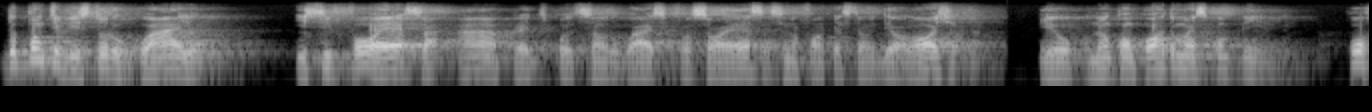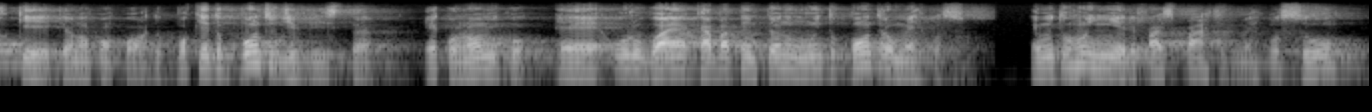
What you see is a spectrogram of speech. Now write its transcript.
Do ponto de vista uruguaio, e se for essa a predisposição uruguaia, se for só essa, se não for uma questão ideológica, eu não concordo, mas compreendo. Por que, que eu não concordo? Porque, do ponto de vista econômico, é, o Uruguai acaba tentando muito contra o Mercosul. É muito ruim, ele faz parte do Mercosul.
